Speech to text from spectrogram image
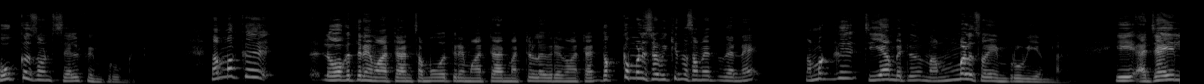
ഫോക്കസ് ഓൺ സെൽഫ് ഇമ്പ്രൂവ്മെന്റ് നമുക്ക് ലോകത്തിനെ മാറ്റാൻ സമൂഹത്തിനെ മാറ്റാൻ മറ്റുള്ളവരെ മാറ്റാൻ ഇതൊക്കെ നമ്മൾ ശ്രമിക്കുന്ന സമയത്ത് തന്നെ നമുക്ക് ചെയ്യാൻ പറ്റുന്നത് നമ്മൾ സ്വയം ഇമ്പ്രൂവ് ചെയ്യുക എന്നുള്ളതാണ്. ഈ അജൈൽ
